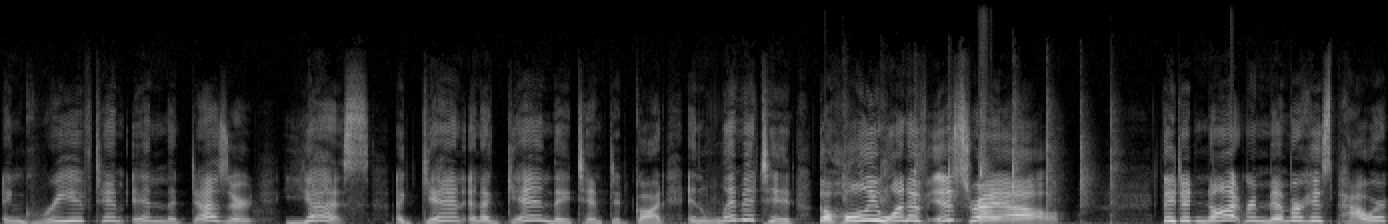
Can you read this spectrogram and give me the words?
and grieved him in the desert. Yes, again and again they tempted God and limited the Holy One of Israel. They did not remember his power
